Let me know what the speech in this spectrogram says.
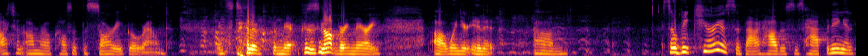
Ajahn Amaro calls it the sorry go-round instead of the merry, because it's not very merry uh, when you're in it. Um, so be curious about how this is happening, and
